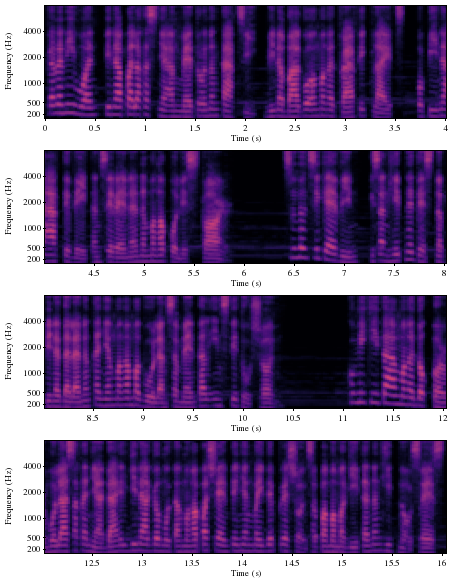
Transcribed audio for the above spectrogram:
Karaniwan, pinapalakas niya ang metro ng taxi, binabago ang mga traffic lights, o pina-activate ang sirena ng mga police car. Sunod si Kevin, isang hypnotist na pinadala ng kanyang mga magulang sa mental institution. Kumikita ang mga doktor mula sa kanya dahil ginagamot ang mga pasyente niyang may depresyon sa pamamagitan ng hypnosis.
